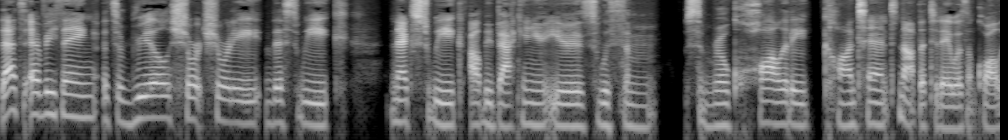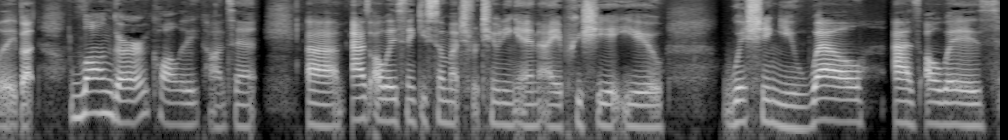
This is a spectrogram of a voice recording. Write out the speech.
that's everything. It's a real short shorty this week. Next week, I'll be back in your ears with some some real quality content. Not that today wasn't quality, but longer quality content. Um, as always, thank you so much for tuning in. I appreciate you wishing you well. As always,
